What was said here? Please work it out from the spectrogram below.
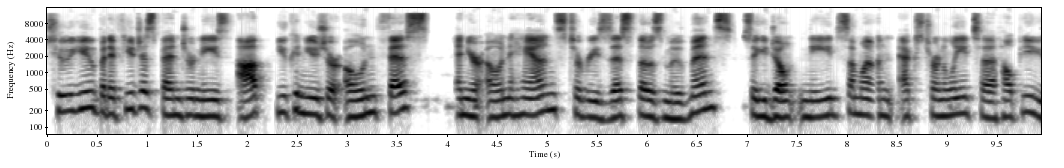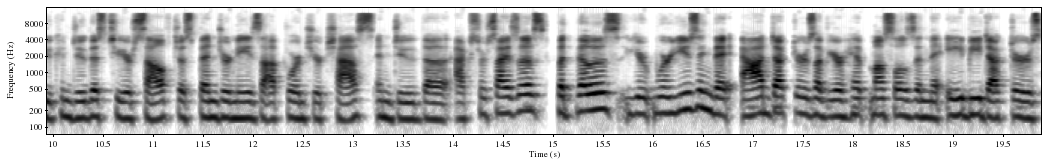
to you. But if you just bend your knees up, you can use your own fists and your own hands to resist those movements. So you don't need someone externally to help you. You can do this to yourself. Just bend your knees up towards your chest and do the exercises. But those you're we're using the adductors of your hip muscles and the abductors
